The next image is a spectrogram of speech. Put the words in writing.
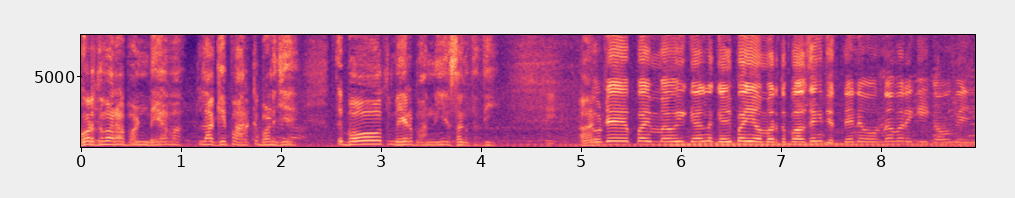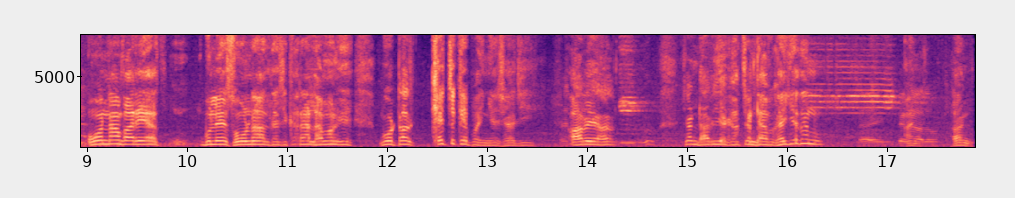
ਗੁਰਦੁਆਰਾ ਬਣ ਡਿਆ ਵਾ ਲਾਗੇ ਪਾਰਕ ਬਣ ਜੇ ਤੇ ਬਹੁਤ ਮਿਹਰਬਾਨੀ ਹੈ ਸੰਗਤ ਦੀ। ਤੁਹਾਡੇ ਭਾਈ ਮੈਂ ਉਹੀ ਕਹਿਣ ਲੱਗਾ ਜੀ ਭਾਈ ਅਮਰਤਪਾਲ ਸਿੰਘ ਜਿੱਤੇ ਨੇ ਉਹਨਾਂ ਬਾਰੇ ਕੀ ਕਹੋਗੇ ਜੀ? ਉਹਨਾਂ ਬਾਰੇ ਆ ਬੁੱਲੇ ਸੋਹਣ ਨਾਲ ਦਾ ਜ਼ਿਕਰ ਲਾਵਾਂਗੇ ਵੋਟਾਂ ਖਿੱਚ ਕੇ ਪਾਈਆਂ ਸ਼ਾਹ ਜੀ। ਆਵੇ ਆ ਝੰਡਾ ਵੀ ਹੈਗਾ ਝੰਡਾ ਵਿਖਾਈਏ ਤੁਹਾਨੂੰ। ਦਿਖਾ ਦਿਓ। ਹਾਂਜੀ।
